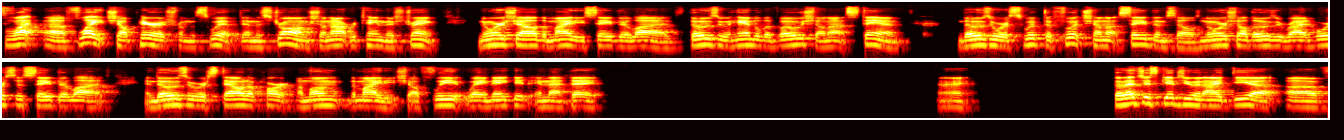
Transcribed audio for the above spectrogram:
Flight, uh, flight shall perish from the swift, and the strong shall not retain their strength, nor shall the mighty save their lives. Those who handle the bow shall not stand, those who are swift of foot shall not save themselves, nor shall those who ride horses save their lives. And those who are stout of heart among the mighty shall flee away naked in that day. All right. So that just gives you an idea of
